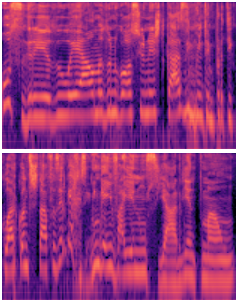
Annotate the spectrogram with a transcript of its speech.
o segredo é a alma do negócio neste caso e muito em particular quando se está a fazer guerra. Dizer, ninguém vai anunciar de antemão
